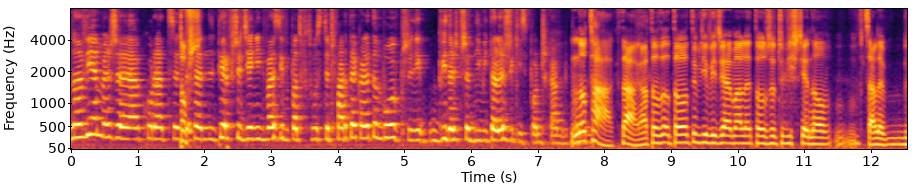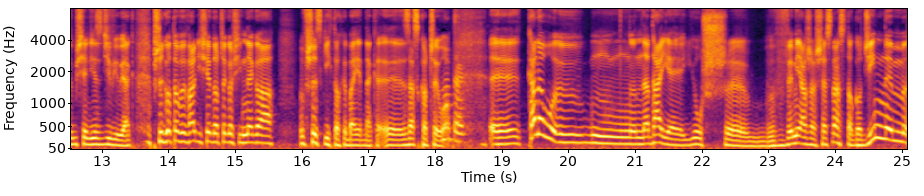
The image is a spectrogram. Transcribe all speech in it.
no, wiemy, że akurat To ten pierwszy dzień inwazji wypadł w tłusty czwartek, ale tam było przy, widać przed nimi talerzyki z pączkami. No tak, tak, a to, to o tym nie wiedziałem, ale to rzeczywiście no wcale bym się nie zdziwił, jak przygotowywali się do czegoś innego, a wszystkich to chyba jednak e, zaskoczyło. No tak. E, Kanał mm, nadaje już e, w wymiarze 16-godzinnym, e,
